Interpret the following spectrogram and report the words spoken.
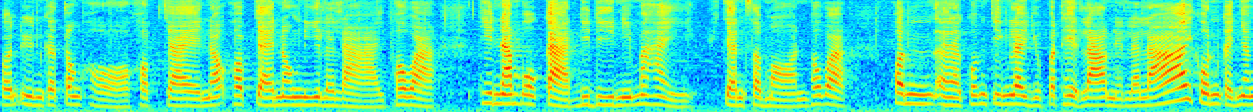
ก่อนอื่นก็ต้องขอขอบใจเนาะขอบใจน้องนีหลาย ๆ เพราะว่าที่นำโอกาสดีๆ นี้มาให้จันสมอนเพราะว่าความเอ่อความจริงแล้วอยู่ประเทศลาวเนี่ยหลายๆคนก็ยัง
